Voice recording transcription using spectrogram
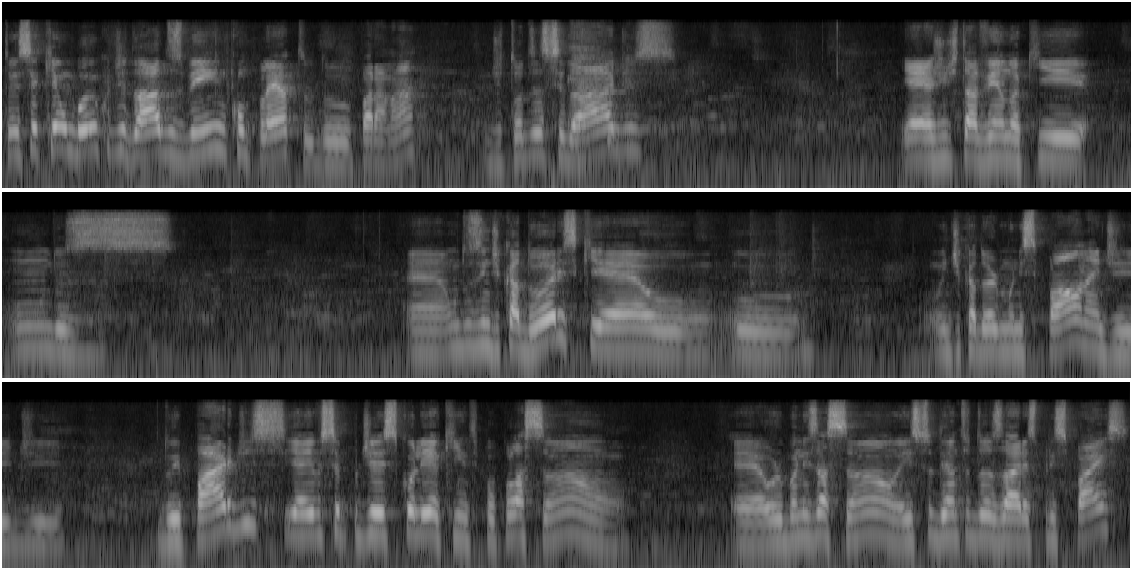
Então esse aqui é um banco de dados bem completo do Paraná, de todas as cidades. E aí a gente está vendo aqui um dos é, um dos indicadores, que é o, o, o indicador municipal né, de, de, do IPARDES, e aí você podia escolher aqui entre população, é, urbanização, isso dentro das áreas principais.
